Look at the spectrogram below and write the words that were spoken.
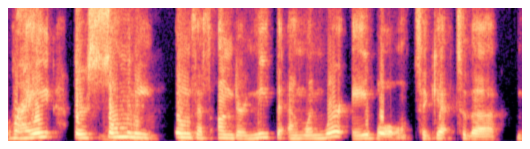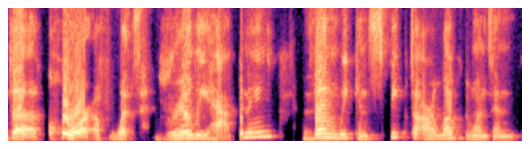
right? There's so mm-hmm. many things that's underneath it. And when we're able to get to the the core of what's really happening then we can speak to our loved ones and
